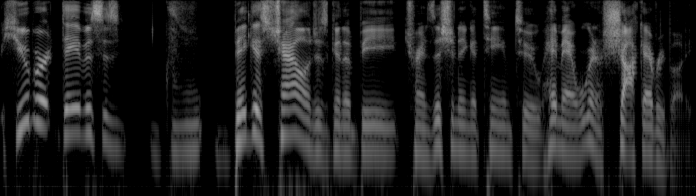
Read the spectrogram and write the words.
Hubert Davis's g- biggest challenge is going to be transitioning a team to, hey man, we're going to shock everybody.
